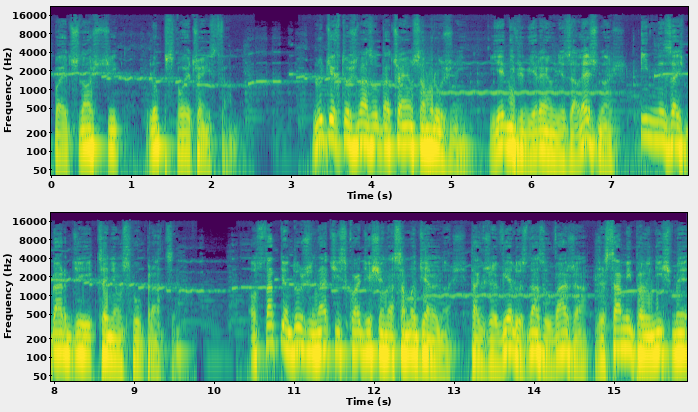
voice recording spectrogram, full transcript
społeczności lub społeczeństwa. Ludzie, którzy nas otaczają, są różni. Jedni wybierają niezależność, inni zaś bardziej cenią współpracę. Ostatnio duży nacisk kładzie się na samodzielność, także wielu z nas uważa, że sami powinniśmy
